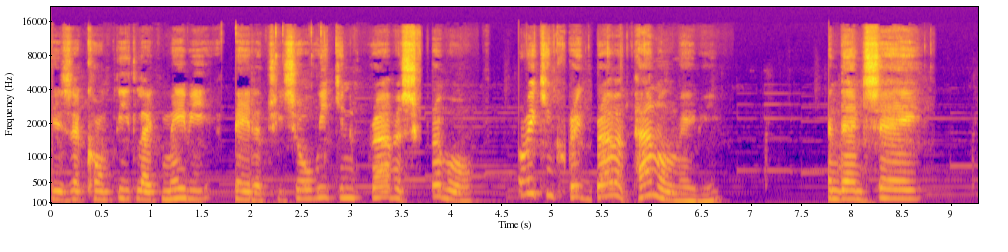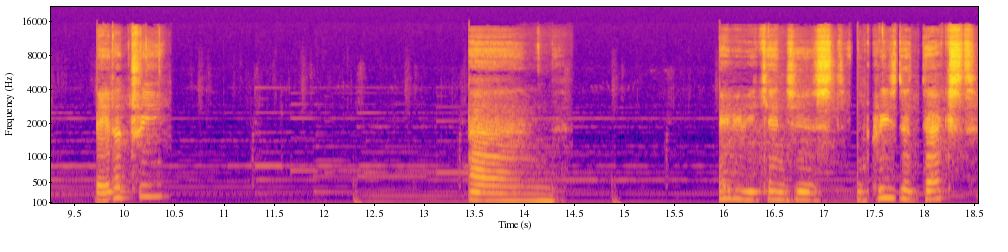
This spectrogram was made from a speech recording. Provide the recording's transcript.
is a complete like maybe data tree. So we can grab a scribble or we can grab a panel maybe and then say data tree and maybe we can just increase the text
